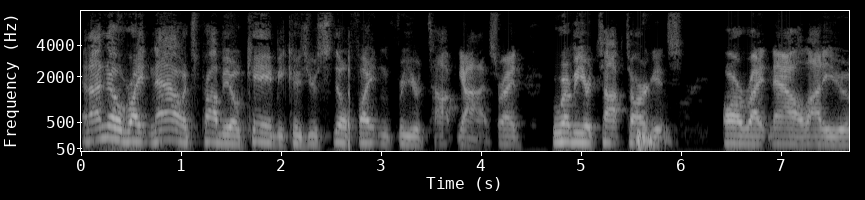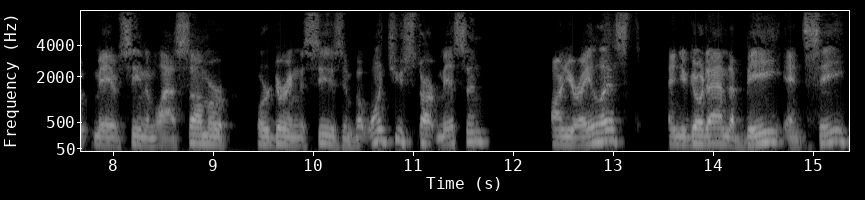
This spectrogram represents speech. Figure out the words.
And I know right now it's probably okay because you're still fighting for your top guys, right? Whoever your top targets are right now, a lot of you may have seen them last summer or during the season. But once you start missing on your A list and you go down to B and C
